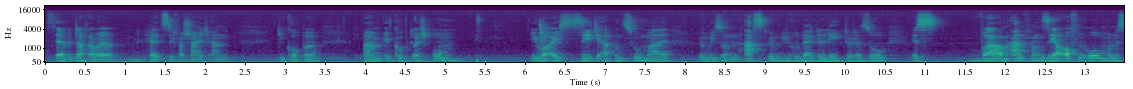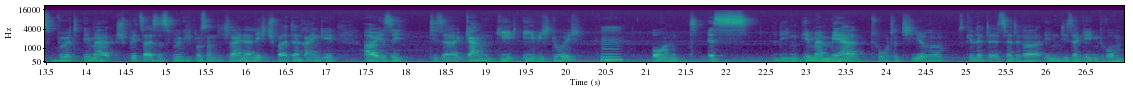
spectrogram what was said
sehr bedacht, aber hältst dich wahrscheinlich an die Gruppe. Ähm, ihr guckt euch um. Über euch seht ihr ab und zu mal irgendwie so einen Ast irgendwie rübergelegt oder so. Es war am Anfang sehr offen oben und es wird immer spitzer. Es ist wirklich bloß ein kleiner Lichtspalt, der reingeht. Aber ihr seht, dieser Gang geht ewig durch. Und es liegen immer mehr tote Tiere, Skelette etc. in dieser Gegend rum.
